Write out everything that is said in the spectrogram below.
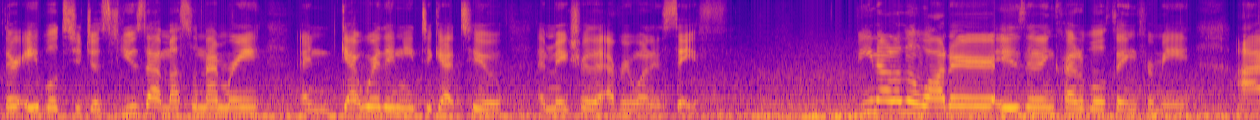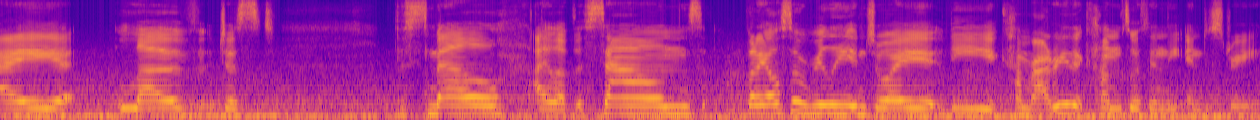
they're able to just use that muscle memory and get where they need to get to and make sure that everyone is safe. Being out on the water is an incredible thing for me. I love just the smell, I love the sounds, but I also really enjoy the camaraderie that comes within the industry.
